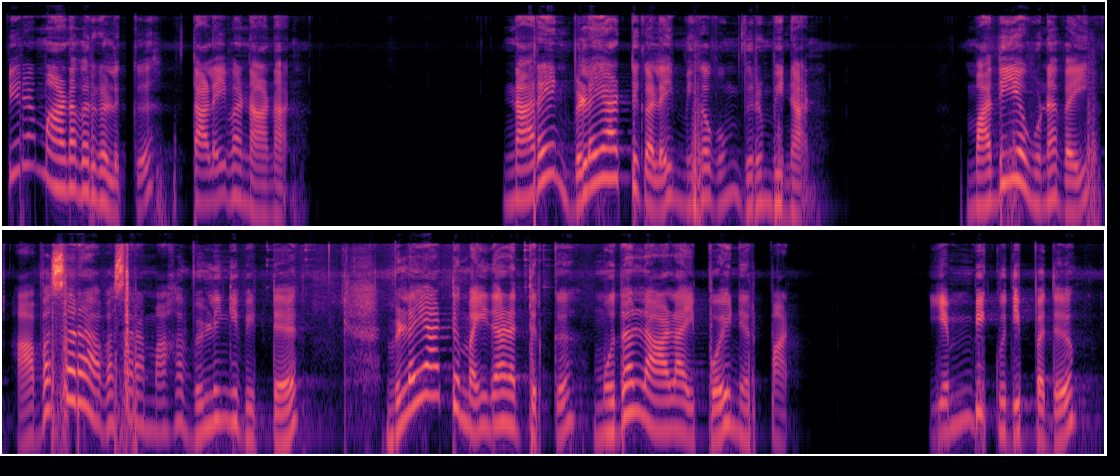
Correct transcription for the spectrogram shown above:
பிற மாணவர்களுக்கு தலைவனானான். நரேன் விளையாட்டுகளை மிகவும் விரும்பினான். மதிய உணவை அவசர அவசரமாக விழுங்கிவிட்டு விளையாட்டு மைதானத்திற்கு முதல் ஆளாய் போய் நிற்பான். எம்பி குதிப்பது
